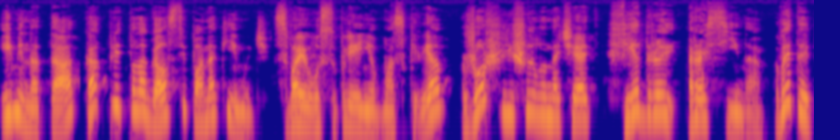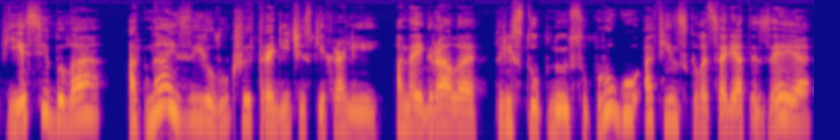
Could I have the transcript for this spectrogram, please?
именно так, как предполагал Степан Акимыч. Свое выступление в Москве Жорж решила начать Федрой Росина. В этой пьесе была одна из ее лучших трагических ролей. Она играла преступную супругу афинского царя Тезея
